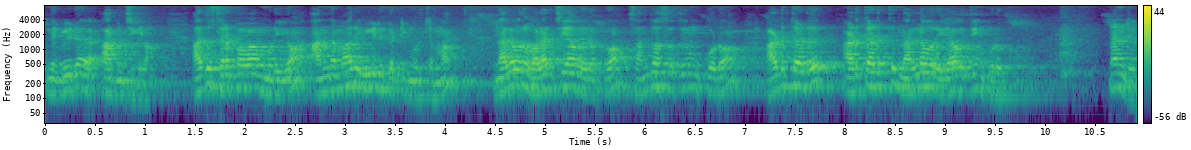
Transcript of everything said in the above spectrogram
இந்த வீடை ஆரம்பிச்சிக்கலாம். அது சிறப்பாக முடியும். அந்த மாதிரி வீடு கட்டி முடித்தோமா நல்ல ஒரு வளர்ச்சியாகவும் இருக்கும். சந்தோஷத்தையும் கூடும். அடுத்தடு அடுத்தடுத்து நல்ல ஒரு யோகத்தையும் கொடுக்கும். நன்றி.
